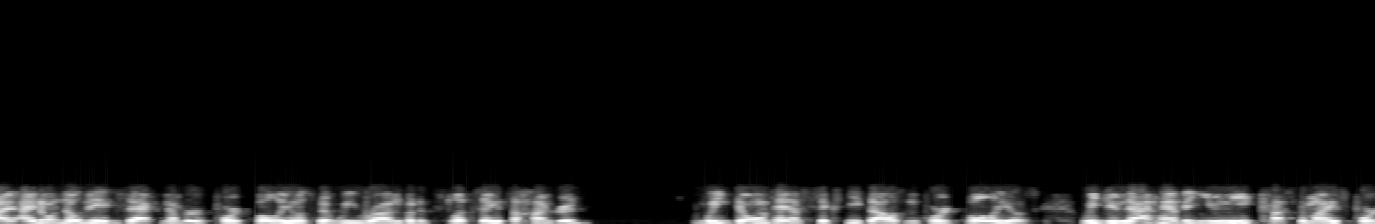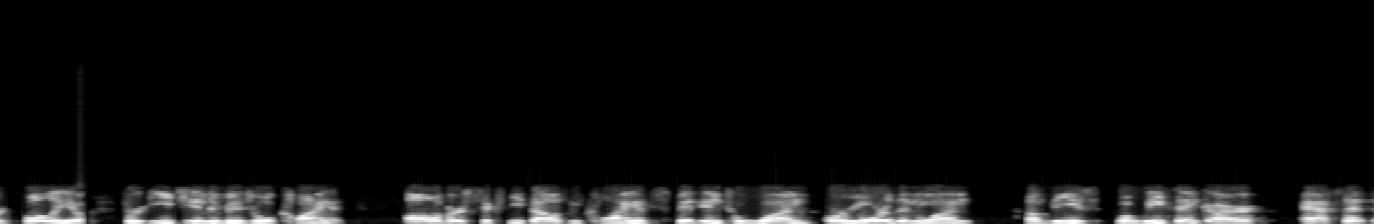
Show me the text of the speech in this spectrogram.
I, I don't know the exact number of portfolios that we run, but it's let's say it's a hundred. We don't have 60,000 portfolios. We do not have a unique customized portfolio for each individual client all of our 60,000 clients fit into one or more than one of these, what we think are asset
